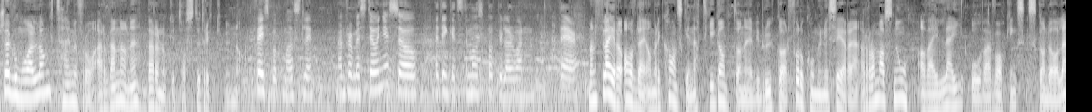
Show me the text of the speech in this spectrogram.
Selv om hun er langt hjemmefra, er vennene bare noe tastetrykk unna. Facebook mostly. I'm from Estonia, so I think it's the most popular one there. Men flere av de amerikanske nettgigantene vi bruker for å kommunisere, rammes nå av ei lei overvåkingsskandale.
